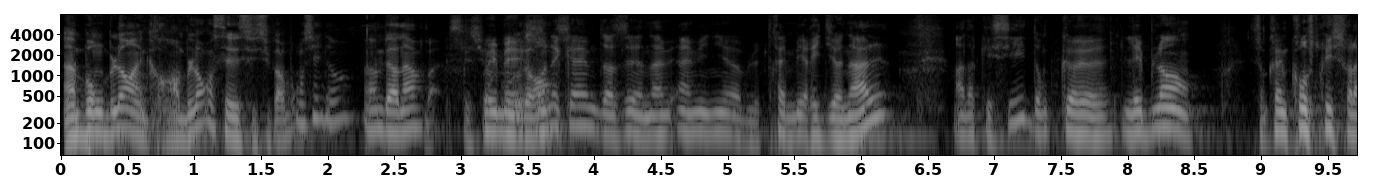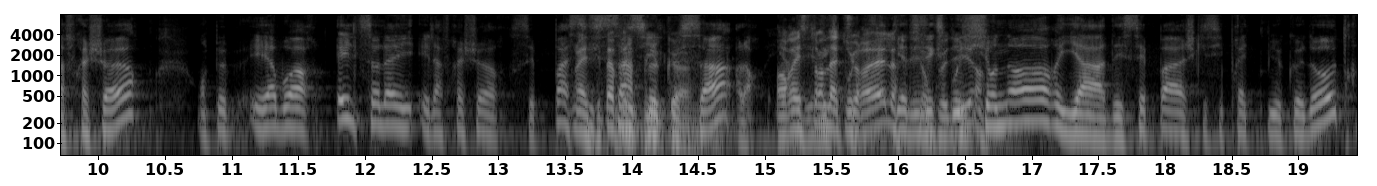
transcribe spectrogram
Un bon blanc, un grand blanc, c'est super bon aussi, non Hein, Bernard Bah, c'est sûr Oui, mais on est quand même dans un, un vignoble très méridional. donc ici, donc euh, les blancs sont quand même construits sur la fraîcheur. On peut et avoir et le soleil et la fraîcheur, c'est pas Ouais, si pas simple facile, que quoi. ça. Alors, En restant naturel, il y a des expositions nord, il y a des cépages qui s'y prêtent mieux que d'autres.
